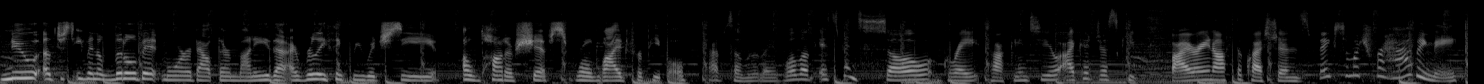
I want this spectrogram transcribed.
knew uh, just even a little bit more about their money, that I really think we would see a lot of shifts worldwide for people. Absolutely. Well, look, it's been so great talking to you. I could just keep firing off the questions. Thanks so much for having me.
